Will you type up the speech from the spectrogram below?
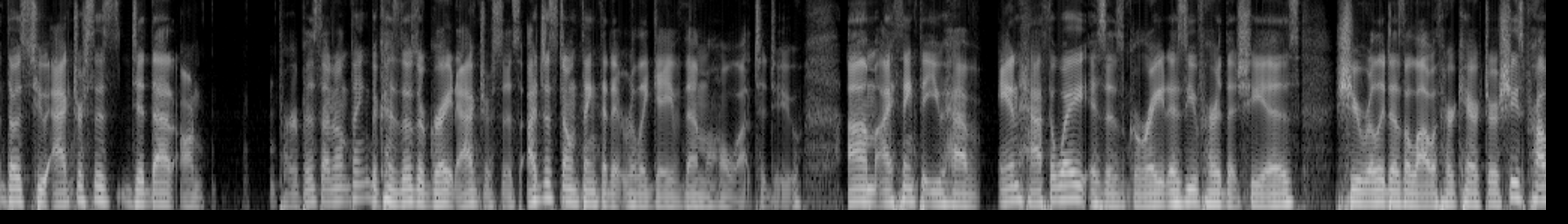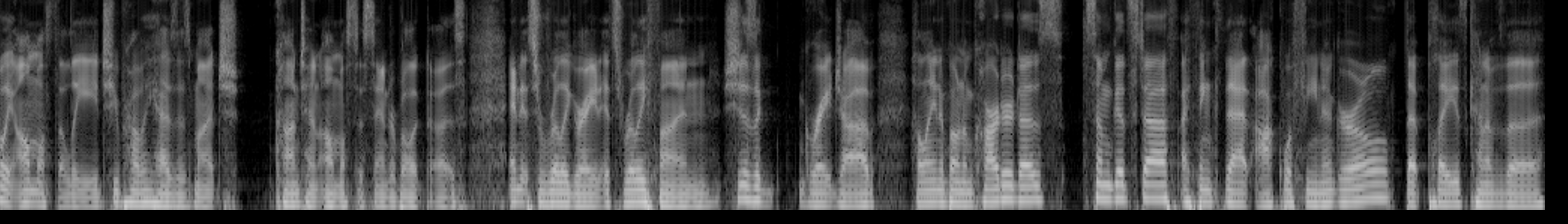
those two actresses did that on purpose. I don't think because those are great actresses. I just don't think that it really gave them a whole lot to do. Um, I think that you have Anne Hathaway is as great as you've heard that she is. She really does a lot with her character. She's probably almost the lead. She probably has as much content almost as Sandra Bullock does, and it's really great. It's really fun. She does a great job. Helena Bonham Carter does some good stuff. I think that Awkwafina girl that plays kind of the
